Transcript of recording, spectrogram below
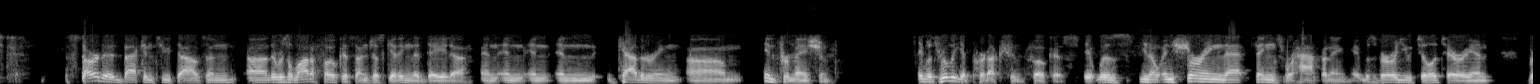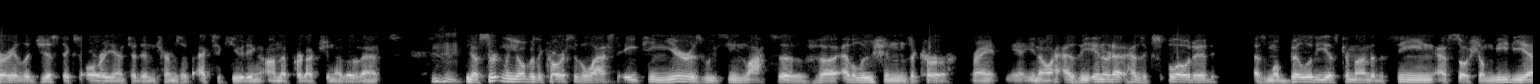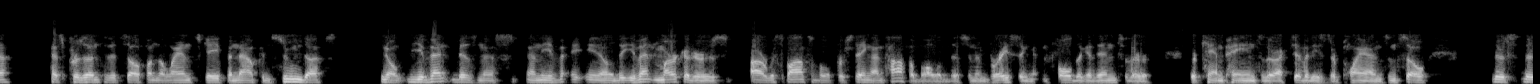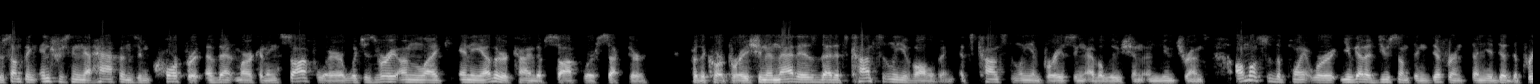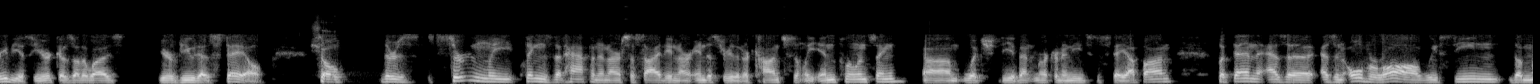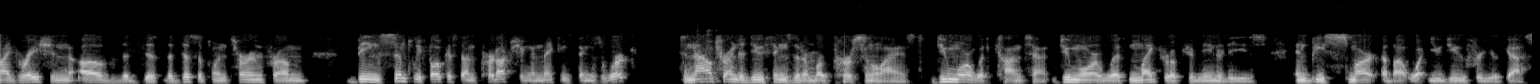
started back in 2000, uh, there was a lot of focus on just getting the data and and and, and gathering um, information. It was really a production focus. It was you know ensuring that things were happening. It was very utilitarian, very logistics oriented in terms of executing on the production of events. Mm-hmm. You know, certainly over the course of the last 18 years, we've seen lots of uh, evolutions occur, right? You know, as the internet has exploded, as mobility has come onto the scene, as social media has presented itself on the landscape and now consumed us, you know, the event business and the, you know, the event marketers are responsible for staying on top of all of this and embracing it and folding it into their, their campaigns, their activities, their plans. And so, there's there's something interesting that happens in corporate event marketing software, which is very unlike any other kind of software sector for the corporation, and that is that it's constantly evolving. It's constantly embracing evolution and new trends, almost to the point where you've got to do something different than you did the previous year, because otherwise you're viewed as stale. So there's certainly things that happen in our society and our industry that are constantly influencing, um, which the event marketer needs to stay up on. But then, as a as an overall, we've seen the migration of the the discipline turn from being simply focused on production and making things work to now trying to do things that are more personalized, do more with content, do more with micro communities, and be smart about what you do for your guests.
